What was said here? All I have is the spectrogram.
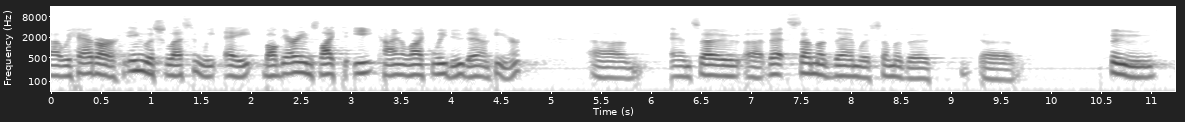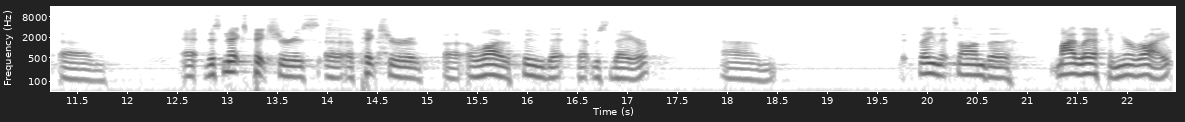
uh, we had our English lesson, we ate. Bulgarians like to eat kind of like we do down here. Um, and so uh, that's some of them with some of the food. Um, this next picture is a, a picture of a lot of the food that, that was there. Um, the thing that's on the my left and your right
